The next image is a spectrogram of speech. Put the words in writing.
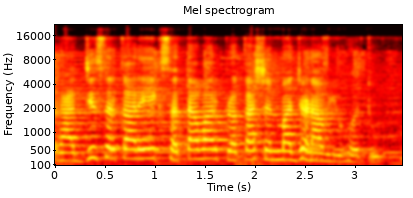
રાજ્ય સરકારે એક સત્તાવાર પ્રકાશનમાં જણાવ્યું હતું.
